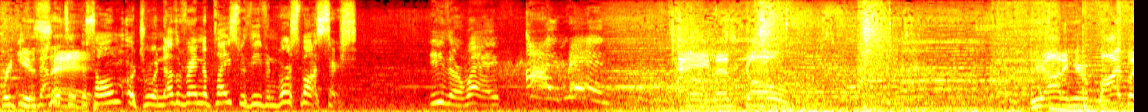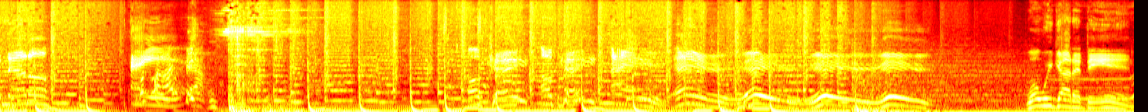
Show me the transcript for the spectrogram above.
Freaking Either that will take us home or to another random place with even worse monsters. Either way, I'm in! Hey, let's go. We out of here. Bye, banana. Hey. Okay, okay. Hey, hey, hey, hey, hey. What we got at the end?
